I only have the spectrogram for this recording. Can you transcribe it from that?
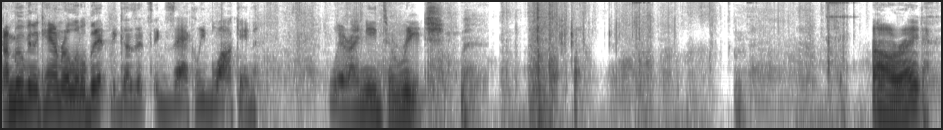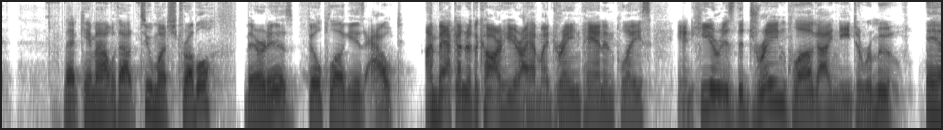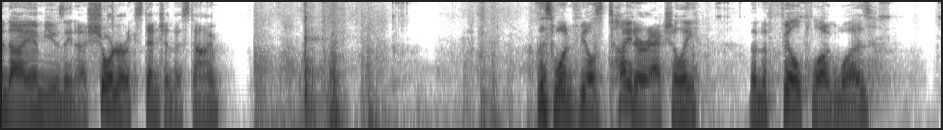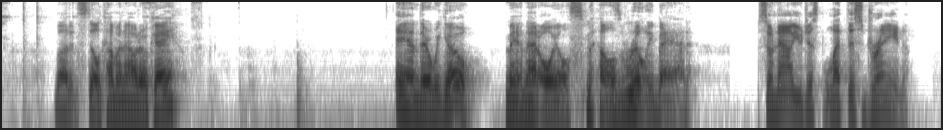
I'm moving the camera a little bit because it's exactly blocking where I need to reach. All right, that came out without too much trouble. There it is, fill plug is out. I'm back under the car here. I have my drain pan in place, and here is the drain plug I need to remove. And I am using a shorter extension this time. This one feels tighter actually than the fill plug was, but it's still coming out okay. And there we go. Man, that oil smells really bad. So now you just let this drain.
